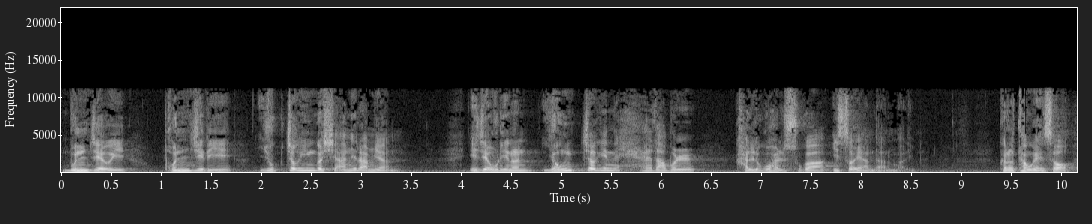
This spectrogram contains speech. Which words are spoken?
문제의 본질이 육적인 것이 아니라면 이제 우리는 영적인 해답을 갈구할 수가 있어야 한다는 말입니다. 그렇다고 해서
